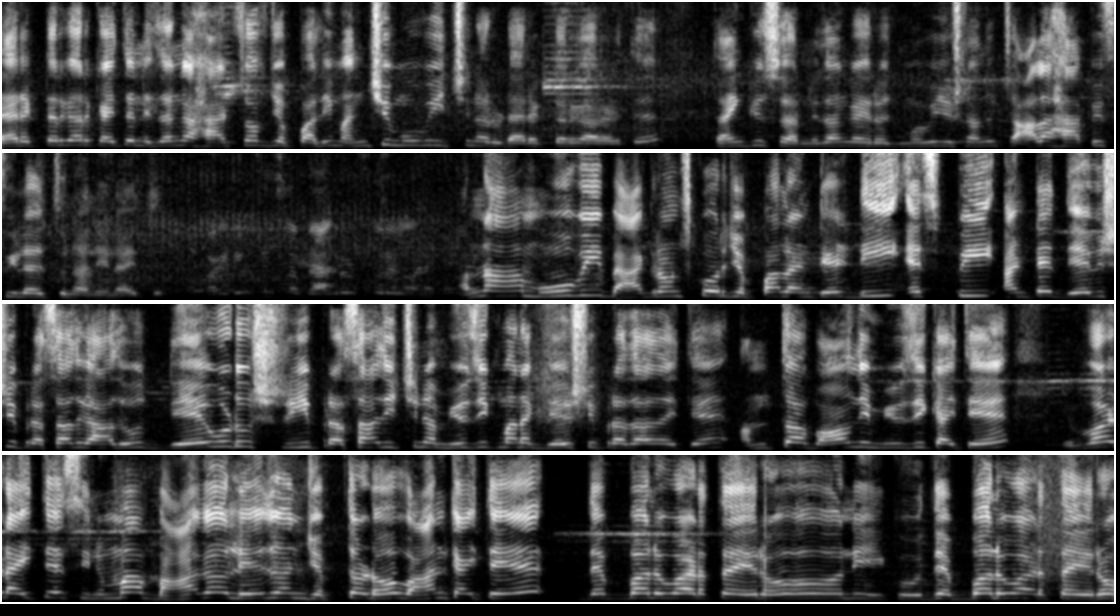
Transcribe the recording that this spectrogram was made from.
డైరెక్టర్ గారికి అయితే నిజంగా హ్యాట్స్ ఆఫ్ చెప్పాలి. మంచి మూవీ ఇచ్చినారు డైరెక్టర్ గారు అయితే. థ్యాంక్ యూ సార్ నిజంగా ఈరోజు మూవీ చూసినందుకు చాలా హ్యాపీ ఫీల్ అవుతున్నా నేనైతే. అన్న మూవీ బ్యాక్గ్రౌండ్ స్కోర్ చెప్పాలంటే డిఎస్పి అంటే దేవిశ్రీ ప్రసాద్ కాదు దేవుడు శ్రీ ప్రసాద్ ఇచ్చిన మ్యూజిక్ మనకు దేవిశ్రీ ప్రసాద్ అయితే అంత బాగుంది మ్యూజిక్ అయితే. ఎవడైతే సినిమా బాగా లేదు అని చెప్తాడో వానికైతే దెబ్బలు పడతాయి రో నీకు దెబ్బలు పడతాయి రో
